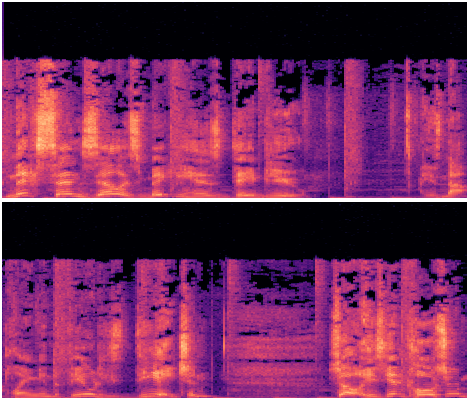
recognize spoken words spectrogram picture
Nick Senzel is making his debut. He's not playing in the field. He's DHing. So he's getting closer.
